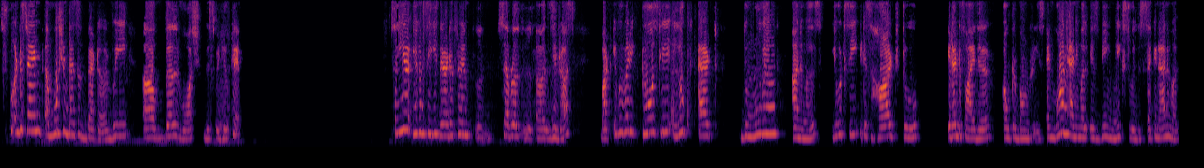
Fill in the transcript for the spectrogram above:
So to understand uh, motion dazzle better, we uh, will watch this video clip. So here you can see there are different, uh, several uh, zebras, but if we very closely look at the moving animals, you would see it is hard to identify their outer boundaries. And one animal is being mixed with the second animal.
